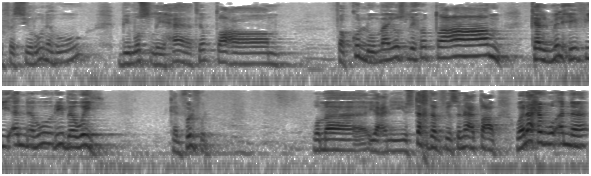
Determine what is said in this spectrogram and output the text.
يفسرونه بمصلحات الطعام. فكل ما يصلح الطعام كالملح في أنه ربوي كالفلفل. وما يعني يستخدم في صناعة الطعام. ولاحظوا أن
